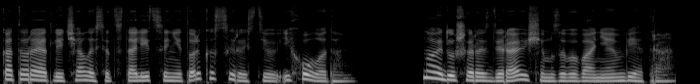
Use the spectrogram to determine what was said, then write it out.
которое отличалось от столицы не только сыростью и холодом, но и душераздирающим завыванием ветра.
